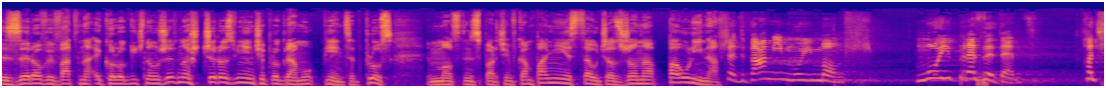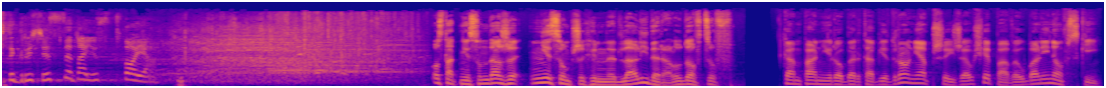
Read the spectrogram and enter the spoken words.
zerowy VAT na ekologiczną żywność czy rozwinięcie programu 500+. Mocnym wsparciem w kampanii jest cały czas żona Paulina. Przed wami mój mąż, mój prezydent. Chodź tygrysie, scena jest twoja. Ostatnie sondaże nie są przychylne dla lidera ludowców. Kampanii Roberta Biedronia przyjrzał się Paweł Balinowski.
